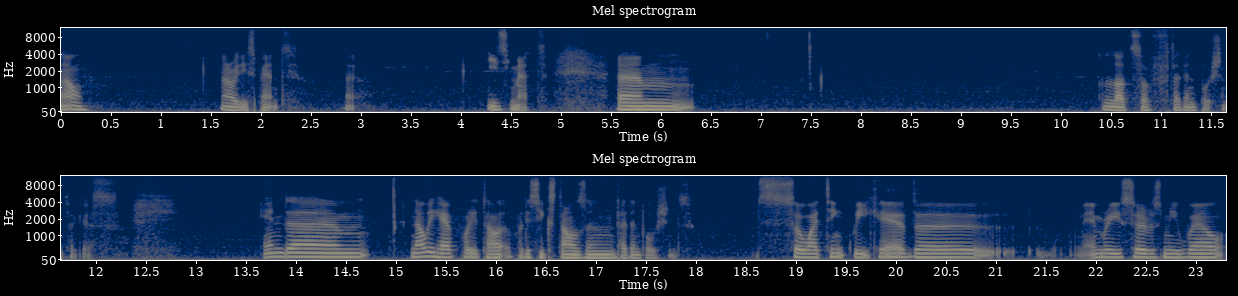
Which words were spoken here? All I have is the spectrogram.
now already spent. Uh, easy math. Um, lots of Titan potions I guess and um, now we have 40 46,000 Titan potions. So I think we had uh, memory serves me well.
